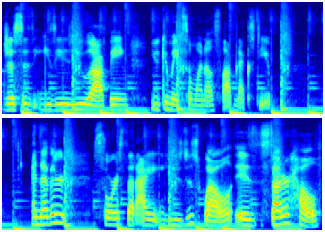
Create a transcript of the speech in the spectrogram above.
Just as easy as you laughing, you can make someone else laugh next to you. Another source that I used as well is Sutter Health,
